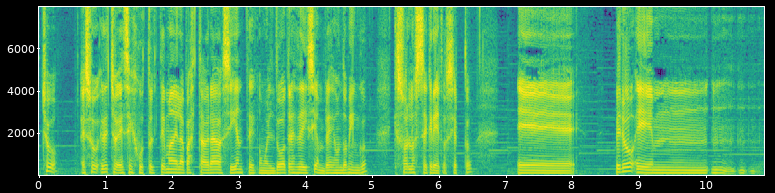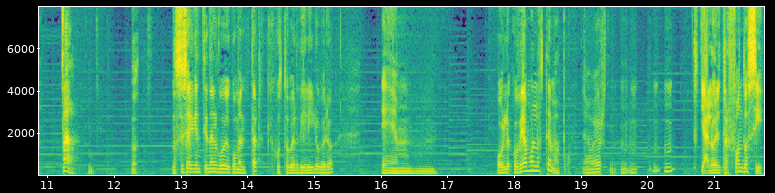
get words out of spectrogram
Hecho, eso, de hecho, ese es justo el tema de la pasta brava siguiente, como el 2 o 3 de diciembre, es un domingo, que son los secretos, ¿cierto? Eh, pero, mm, ah, no, sé si alguien tiene algo que comentar, que justo perdí el hilo, pero... Em, o, veamos los temas, pues. A ver. Ya, lo del trasfondo sí.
